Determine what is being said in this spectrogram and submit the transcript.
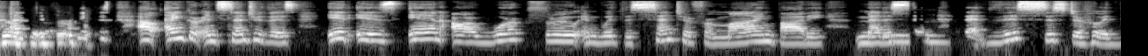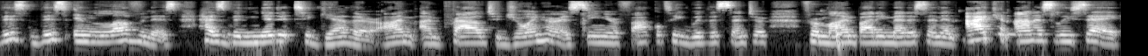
I'll anchor and center this it is in our work through and with the Center for Mind Body Medicine mm-hmm. that this sisterhood, this this in loveness has been knitted together. I'm I'm proud to join her as senior faculty with the Center for Mind Body Medicine and I can honestly say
